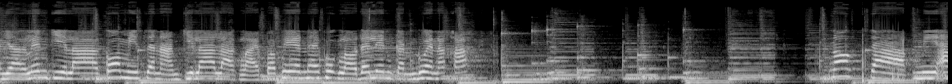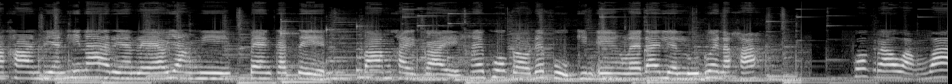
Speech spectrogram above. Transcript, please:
ากอยากเล่นกีฬาก็มีสนามกีฬาหลากหลายประเภทให้พวกเราได้เล่นกันด้วยนะคะ นอกจากมีอาคารเรียนที่น่าเรียนแล้วยังมีแปลงเกษตรฟาร์มไข่ไก่ให้พวกเราได้ปลูกกินเองและได้เรียนรู้ด้วยนะคะ พวกเราหวังว่า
